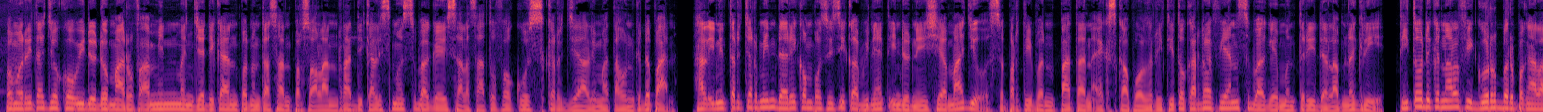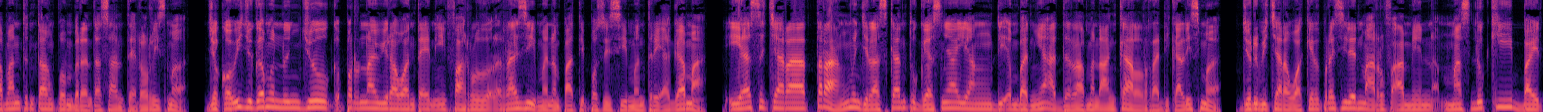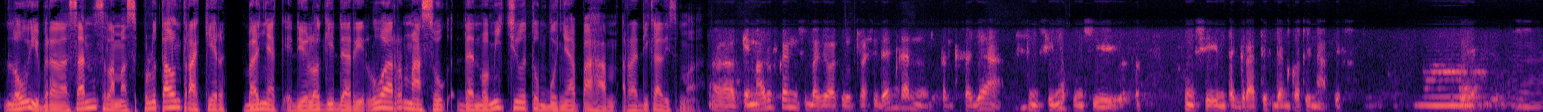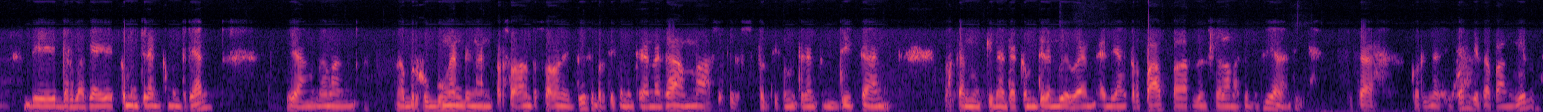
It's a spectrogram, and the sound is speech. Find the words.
Pemerintah Joko Widodo Ma'ruf Amin menjadikan penuntasan persoalan radikalisme sebagai salah satu fokus kerja lima tahun ke depan. Hal ini tercermin dari komposisi Kabinet Indonesia Maju, seperti penempatan ex-Kapolri Tito Karnavian sebagai Menteri Dalam Negeri. Tito dikenal figur berpengalaman tentang pemberantasan terorisme. Jokowi juga menunjuk Purnawirawan TNI Fahrul Razi menempati posisi Menteri Agama. Ia secara terang menjelaskan tugasnya yang diembannya adalah menangkal radikalisme. Juru bicara Wakil Presiden Ma'ruf Amin, Mas Duki Baitlowi beralasan selama 10 tahun terakhir banyak ideologi dari luar masuk dan memicu tumbuhnya paham radikalisme. Uh, Maruf kan sebagai wakil presiden kan tentu saja fungsinya fungsi fungsi integratif dan koordinatif gitu ya. Uh, di berbagai kementerian-kementerian yang memang berhubungan dengan persoalan-persoalan itu seperti Kementerian Agama, seperti, seperti Kementerian Pendidikan, bahkan mungkin ada Kementerian BUMN yang terpapar dan segala macam itu ya nanti kita koordinasikan, kita panggil,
